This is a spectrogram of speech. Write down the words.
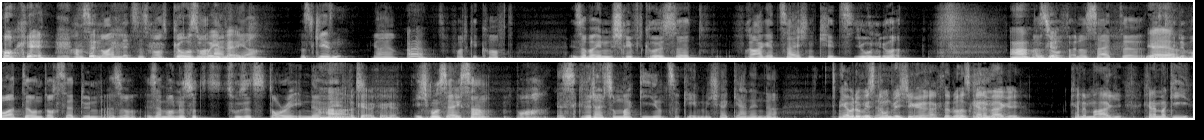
okay. Haben sie den neuen letztens rausgebracht. Goes vor way einem back. Jahr. Hast du gelesen? Ja, ja. Ah, ja. Sofort gekauft. Ist aber in Schriftgröße Fragezeichen Kids Junior. Ah, Also okay. auf einer Seite nicht Ja, ja. viele Worte und auch sehr dünn. Also ist einfach nur so Zusatzstory in der Aha, Welt. okay, okay, okay. Ich muss ehrlich sagen, boah, es wird halt so Magie und so geben. Ich wäre gerne in der. Ja, aber du bist ein Dieser- unwichtiger Charakter, du hast keine Magie. Keine Magie. Keine Magie.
